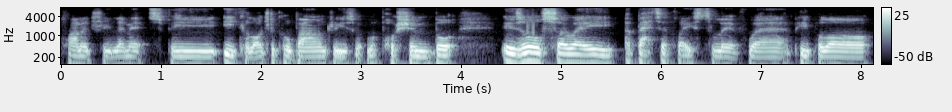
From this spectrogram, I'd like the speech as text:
planetary limits, the ecological boundaries that we're pushing, but is also a, a better place to live where people are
